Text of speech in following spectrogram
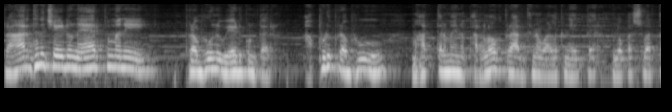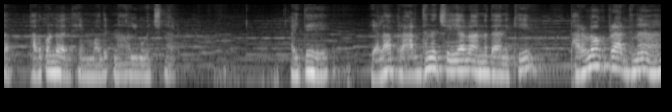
ప్రార్థన చేయడం నేర్పమని ప్రభువును వేడుకుంటారు. అప్పుడు ప్రభువు మహత్తరమైన పరలోక ప్రార్థన వాళ్ళకు నేర్పారు. లోకస్వార్త పదకొండవ అధ్యాయం మొదటి నాలుగు వచ్చినారు అయితే ఎలా ప్రార్థన చేయాలో అన్నదానికి పరలోక ప్రార్థన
